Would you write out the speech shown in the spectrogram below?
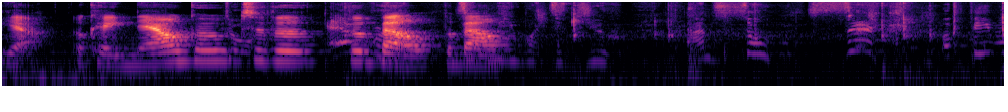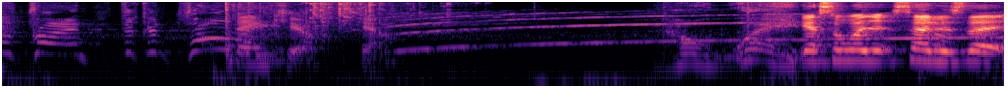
Yeah. Okay. Now go to the the bell. The bell. what to do. I'm so sick of people trying to control Thank me. you. Yeah. No way. Yeah. So what it said is that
